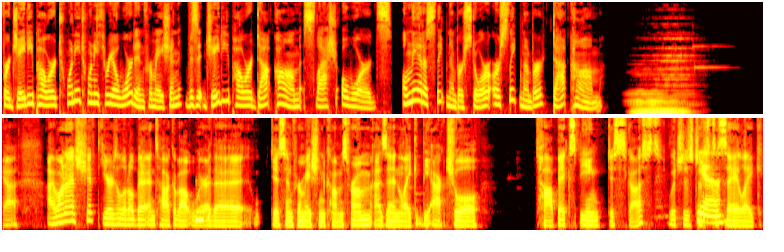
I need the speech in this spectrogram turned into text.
For JD Power 2023 award information, visit jdpower.com/awards. Only at a Sleep Number store or sleepnumber.com. Yeah. I want to shift gears a little bit and talk about mm-hmm. where the disinformation comes from, as in like the actual topics being discussed, which is just Yeah. to say, like,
